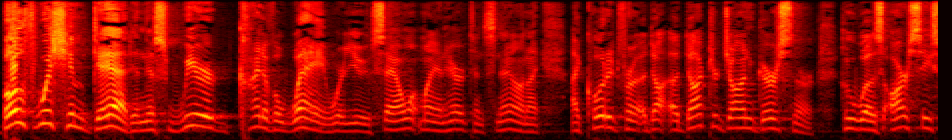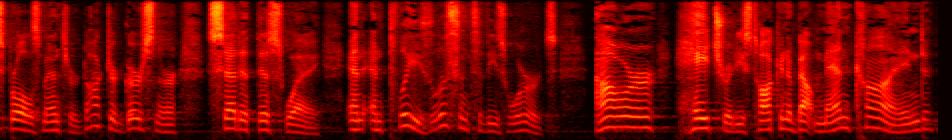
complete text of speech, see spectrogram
Both wish him dead in this weird kind of a way where you say, I want my inheritance now. And I, I quoted from a, a Dr. John Gerstner, who was R.C. Sproul's mentor. Dr. Gerstner said it this way and, and please listen to these words. Our hatred, he's talking about mankind,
